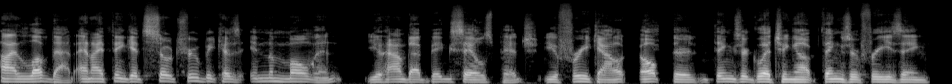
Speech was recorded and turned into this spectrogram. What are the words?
I love that. And I think it's so true because in the moment, you have that big sales pitch, you freak out. Oh, there things are glitching up, things are freezing.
